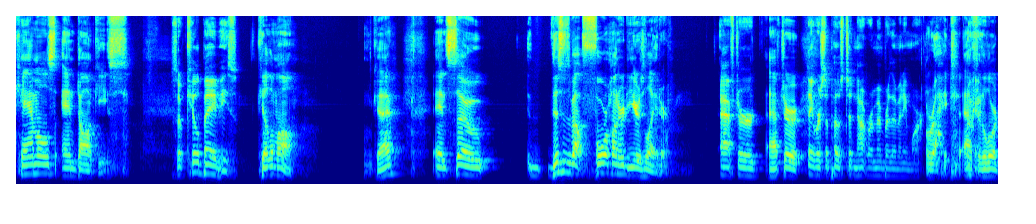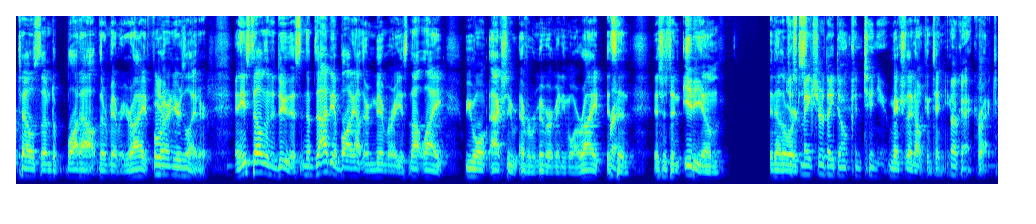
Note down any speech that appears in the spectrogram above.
camels and donkeys. So kill babies. Kill them all. Okay? And so this is about 400 years later After after they were supposed to not remember them anymore. Right. After Okay. the Lord tells them to blot out their memory, right? 400 years later. And he's telling them to do this. And the, the idea of blotting out their memory is not like we won't actually ever remember them anymore, right? It's Right. an it's just an idiom. In other Just words, make sure they don't continue. make sure they don't continue. Okay. Correct.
